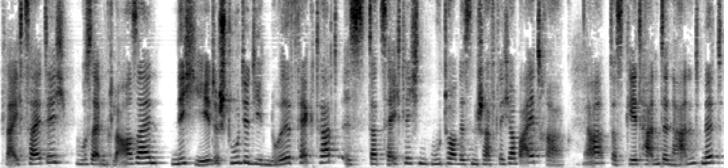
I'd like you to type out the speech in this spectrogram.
Gleichzeitig muss einem klar sein, nicht jede Studie, die Nulleffekt hat, ist tatsächlich ein guter wissenschaftlicher Beitrag. Ja, das geht Hand in Hand mit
